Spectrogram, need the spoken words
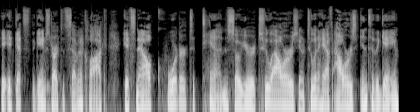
it, it gets the game starts at seven o'clock. It's now quarter to ten, so you're two hours, you know, two and a half hours into the game,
